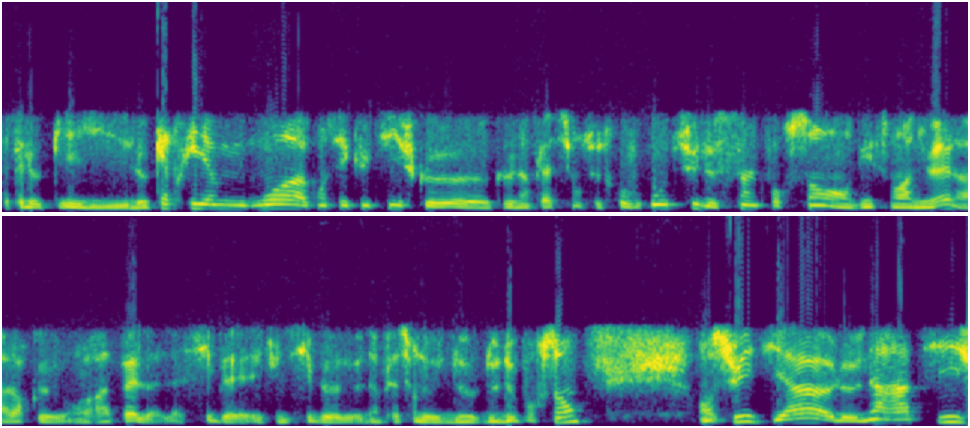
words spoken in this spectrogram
ça fait le, quatrième mois consécutif que, l'inflation se trouve au-dessus de 5% en glissement annuel, alors qu'on le rappelle, la cible est une cible d'inflation de, de 2%. Ensuite, il y a le narratif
